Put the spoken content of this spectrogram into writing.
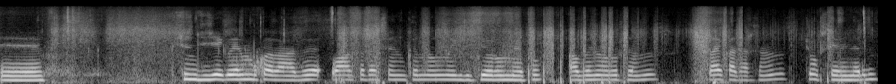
Ee, bütün diyeceklerim bu kadardı. O arkadaşların kanalına gidip yorum yapıp abone olursanız like atarsanız çok sevinirim.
